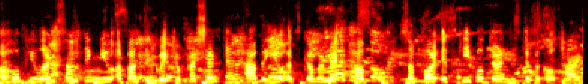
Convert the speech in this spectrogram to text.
I hope you learned something new about the Great Depression and how the U.S. government helped support its people during this difficult time.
